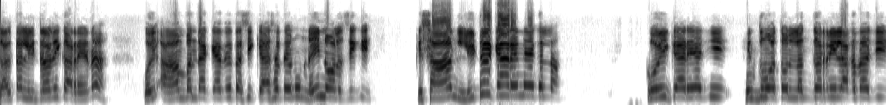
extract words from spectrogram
ਗੱਲ ਤਾਂ ਲੀਡਰਾਂ ਦੀ ਕਰ ਰਹੇ ਨਾ। ਕੋਈ ਆਮ ਬੰਦਾ ਕਹਦੇ ਤਾਂ ਅਸੀਂ ਕਹਿ ਸਕਦੇ ਉਹਨੂੰ ਨਹੀਂ ਨੌਲੇਜ ਸੀਗੀ। ਕਿਸਾਨ ਲੀਡਰ ਕਹਿ ਰਹੇ ਨੇ ਇਹ ਗੱਲਾਂ। ਕੋਈ ਕਹਿ ਰਿਹਾ ਜੀ ਹਿੰਦੂਆਂ ਤੋਂ ਲੰਗਰ ਨਹੀਂ ਲੱਗਦਾ ਜੀ।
